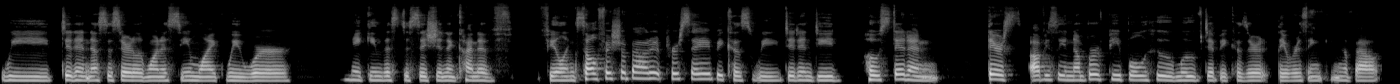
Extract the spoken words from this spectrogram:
we didn't necessarily want to seem like we were making this decision and kind of feeling selfish about it per se because we did indeed host it and there's obviously a number of people who moved it because they were thinking about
